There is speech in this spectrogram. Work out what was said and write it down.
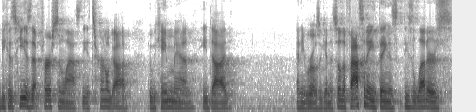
because he is that first and last, the eternal God who became man. He died and he rose again. And so the fascinating thing is these letters,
